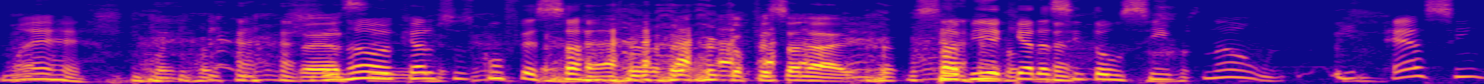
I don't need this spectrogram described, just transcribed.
não é. É não, eu assim. quero preciso confessar. Confessionário. Não sabia que era assim tão simples. Não, é assim.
